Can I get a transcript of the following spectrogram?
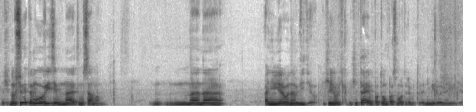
Значит, ну все это мы увидим на этом самом, на, на анимированном видео. Еще немножечко почитаем, потом посмотрим это анимированное видео.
